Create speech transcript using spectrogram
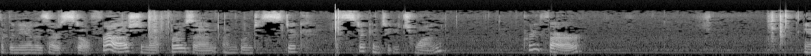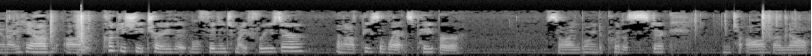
the bananas are still fresh and not frozen, I'm going to stick a stick into each one pretty far. And I have a cookie sheet tray that will fit into my freezer and a piece of wax paper. So I'm going to put a stick into all of them now.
